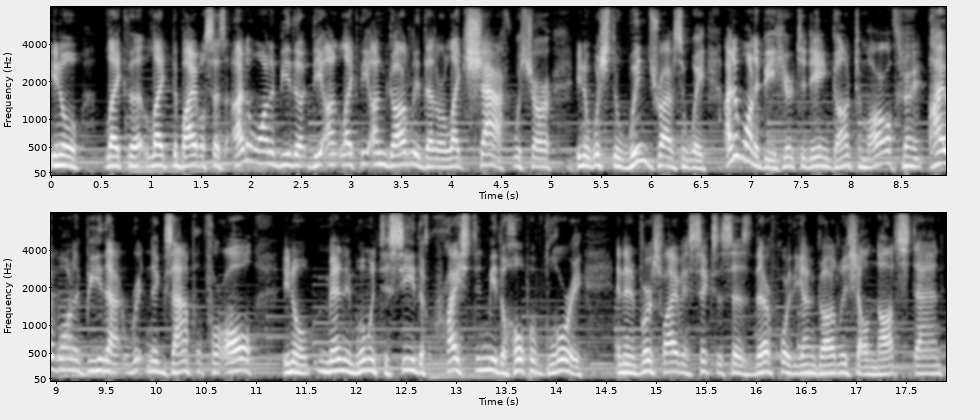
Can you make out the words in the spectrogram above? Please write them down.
you know, like the like the Bible says. I don't want to be the the like the ungodly that are like chaff, which are you know which the wind drives away. I don't want to be here today and gone tomorrow. Right. I want to be that written example for all you know men and women to see the Christ in me, the hope of glory. And in verse five and six it says, "Therefore the ungodly shall not stand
